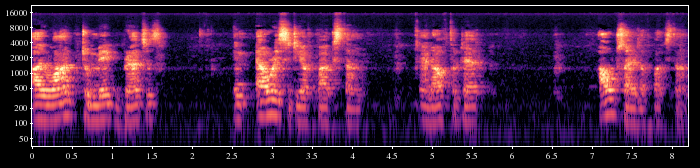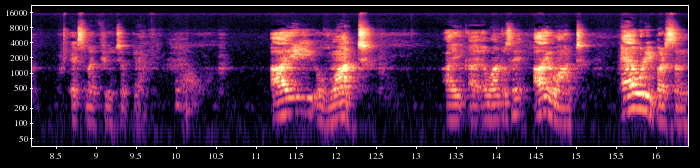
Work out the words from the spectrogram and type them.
I want to make branches in every city of Pakistan, and after that, outside of Pakistan. It's my future plan. Wow. I want, I, I want to say, I want every person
